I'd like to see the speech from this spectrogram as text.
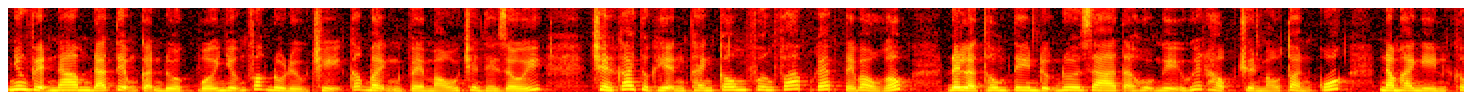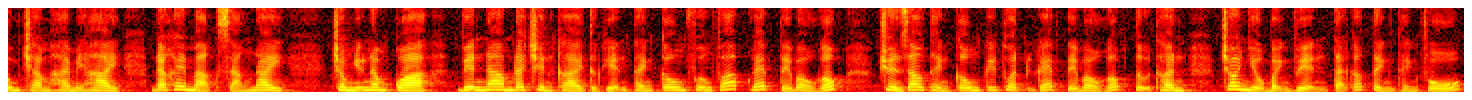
nhưng Việt Nam đã tiệm cận được với những phác đồ điều trị các bệnh về máu trên thế giới. Triển khai thực hiện thành công phương pháp ghép tế bào gốc. Đây là thông tin được đưa ra tại Hội nghị huyết học truyền máu toàn quốc năm 2022 đã khai mạc sáng nay. Trong những năm qua, Việt Nam đã triển khai thực hiện thành công phương pháp ghép tế bào gốc, chuyển giao thành công kỹ thuật ghép tế bào gốc tự thân cho nhiều bệnh viện tại các tỉnh, thành phố,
